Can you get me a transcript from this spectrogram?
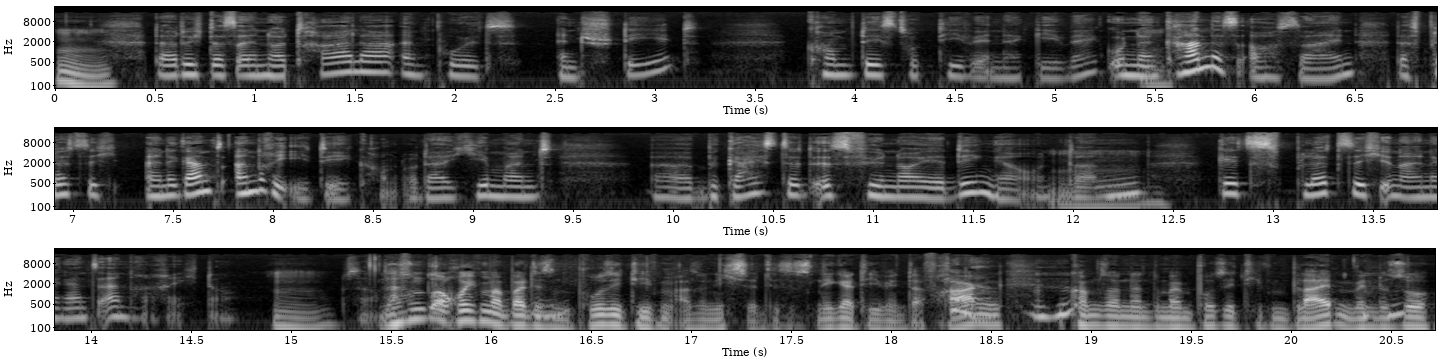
Mhm. Dadurch, dass ein neutraler Impuls entsteht, kommt destruktive Energie weg. Und dann mhm. kann es auch sein, dass plötzlich eine ganz andere Idee kommt oder jemand äh, begeistert ist für neue Dinge und mhm. dann geht es plötzlich in eine ganz andere Richtung. Mhm. So. Lass uns auch ruhig mal bei diesen positiven, also nicht so dieses negative Hinterfragen genau. Mhm. kommen, sondern beim positiven bleiben. Wenn du mhm. so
